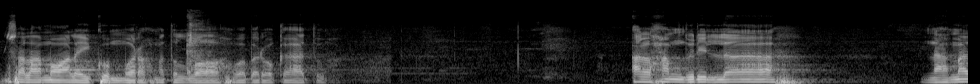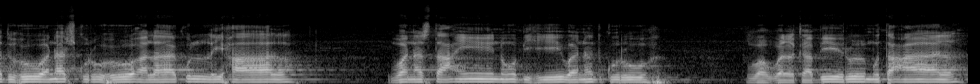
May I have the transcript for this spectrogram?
Assalamualaikum warahmatullahi wabarakatuh. Alhamdulillah nahmaduhu wa nashkuruhu ala kulli hal wa nasta'inu bihi wa nadhkuruh wa wal kabirul muta'al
